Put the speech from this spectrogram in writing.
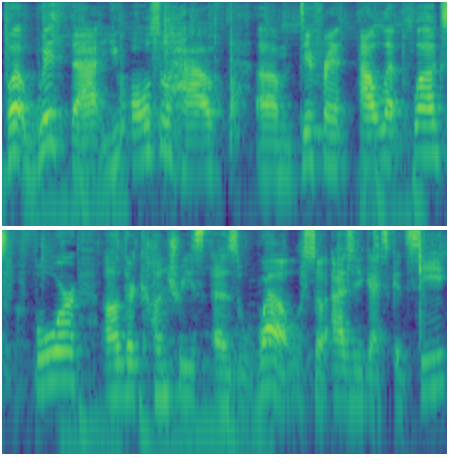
but with that, you also have um, different outlet plugs for other countries as well. So as you guys can see,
